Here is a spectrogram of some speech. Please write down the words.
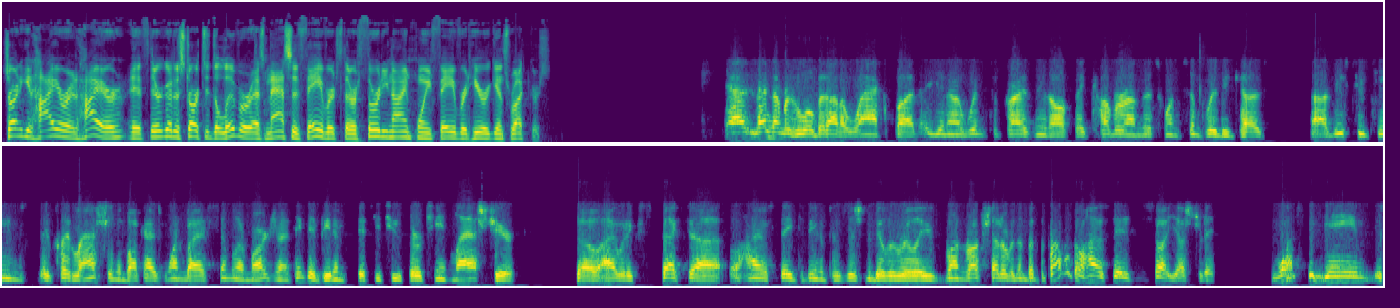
starting to get higher and higher. If they're going to start to deliver as massive favorites, they're a 39 point favorite here against Rutgers. Yeah, that number's a little bit out of whack, but you know, it wouldn't surprise me at all if they cover on this one simply because uh, these two teams they played last year, and the Buckeyes won by a similar margin. I think they beat them 52-13 last year. So I would expect uh, Ohio State to be in a position to be able to really run roughshod over them. But the problem with Ohio State is you saw it yesterday. Once the game, the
